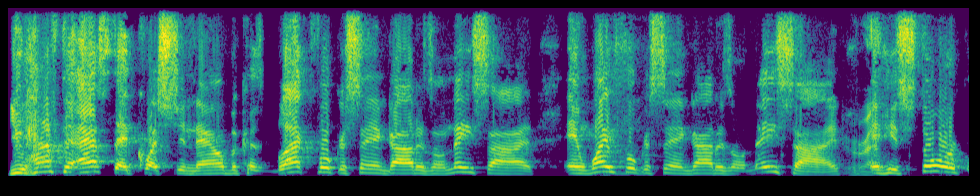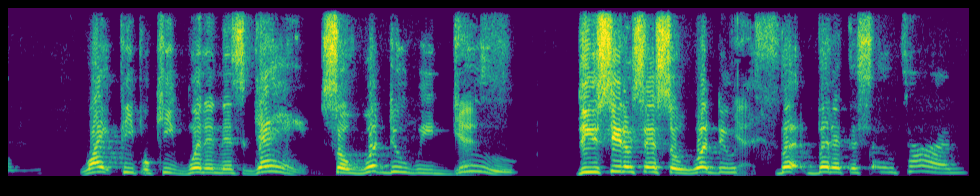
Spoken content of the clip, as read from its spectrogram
You have to ask that question now because black folk are saying God is on their side and white folk are saying God is on their side. Right. And historically, white people keep winning this game. So what do we do? Yes. Do you see what I'm saying? So what do Yes. but but at the same time,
